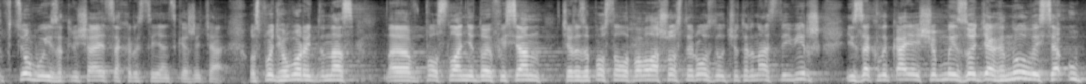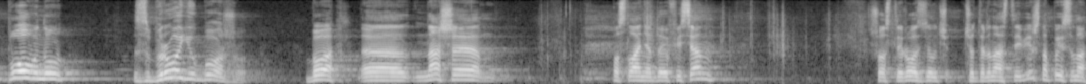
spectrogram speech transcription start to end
в цьому і заключається християнське життя. Господь говорить до нас е, в посланні до Ефесян через апостола Павла, 6 розділ, 14 вірш, і закликає, щоб ми зодягнулися у повну зброю Божу. Бо е, наше послання до Ефесян. Шостий розділ, 14 вірш написано:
